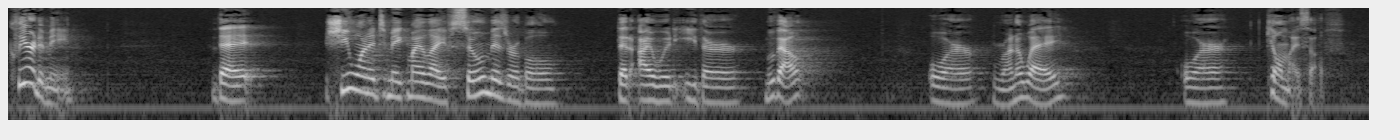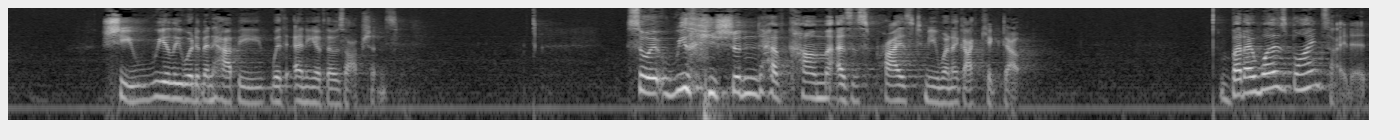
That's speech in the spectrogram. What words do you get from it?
clear to me that she wanted to make my life so miserable that I would either move out or run away or kill myself. She really would have been happy with any of those options. So it really shouldn't have come as a surprise to me when I got kicked out. But I was blindsided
